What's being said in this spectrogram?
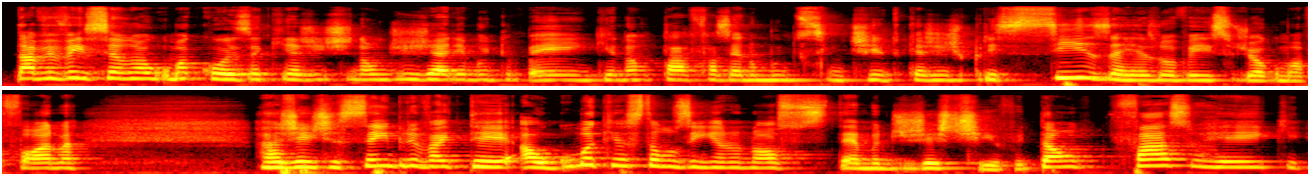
está vivenciando alguma coisa que a gente não digere muito bem, que não está fazendo muito sentido, que a gente precisa resolver isso de alguma forma, a gente sempre vai ter alguma questãozinha no nosso sistema digestivo. Então, faça o reiki,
